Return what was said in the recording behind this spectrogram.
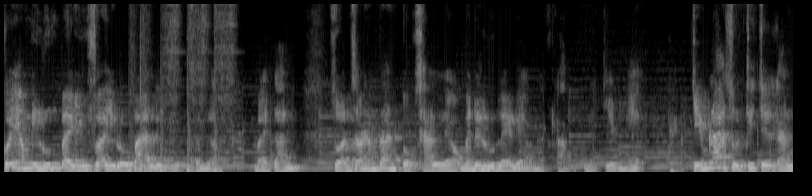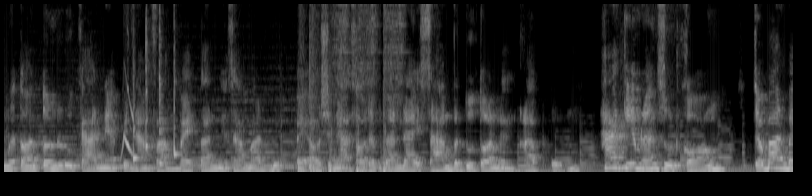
ก็ยังมีลุ้นไปยูฟ่ายูโรปาลีกอยู่สำหรับไบรตัน ส่วนเซาท์แฮมป์ตันตกชั้นแล้วไม่ได้ลุ้นอะไรแล้วนะครับในเกมนี้เกมล่าสุดที่เจอกันเมื่อตอนต้นฤดูกาลเนี่ยเป็นทางฝั่งไบรตันเนี่ยสามารถบุกไปเอาชนะเซาท์แฮมป์ตันได้ 3 ประตูต่อหนึ่งครับผม 5 เกมหลังสุดของเจ้าบ้านไบร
